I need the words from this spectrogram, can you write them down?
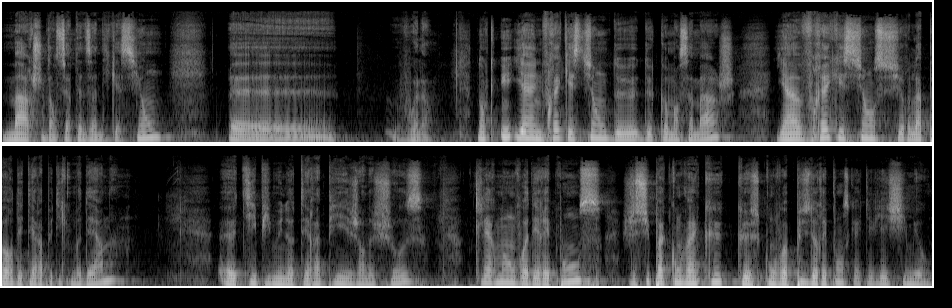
marche dans certaines indications. Euh, voilà. Donc il y a une vraie question de, comment ça marche. Il y a une vraie question sur l'apport des thérapeutiques modernes, euh, type immunothérapie, ce genre de choses. Clairement, on voit des réponses. Je ne suis pas convaincu que qu'on voit plus de réponses qu'avec les vieilles chimios.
